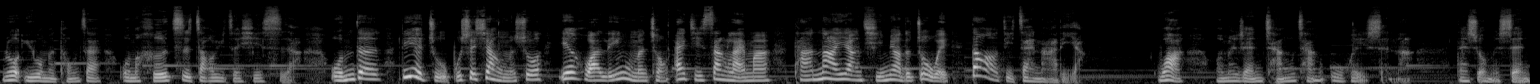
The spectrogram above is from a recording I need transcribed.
若与我们同在，我们何至遭遇这些事啊？我们的列祖不是向我们说，耶和华领我们从埃及上来吗？他那样奇妙的作为到底在哪里呀？哇！我们人常常误会神啊。”但是我们神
